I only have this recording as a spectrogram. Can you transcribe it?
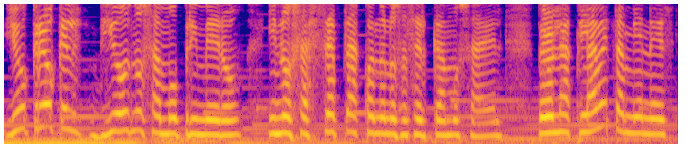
Yo creo que Dios nos amó primero y nos acepta cuando nos acercamos a Él. Pero la clave también es,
